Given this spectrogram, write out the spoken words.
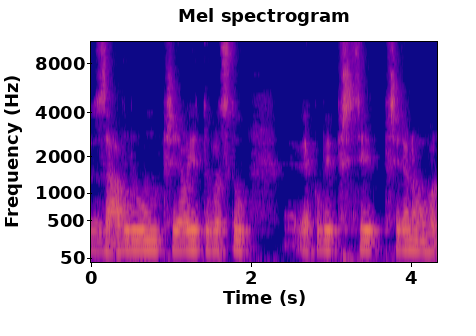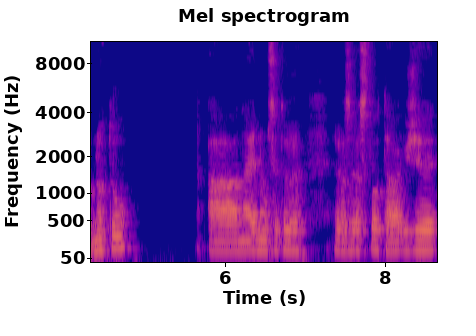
závodům přidali tuhle tu jakoby při, přidanou hodnotu a najednou se to rozrostlo tak, že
